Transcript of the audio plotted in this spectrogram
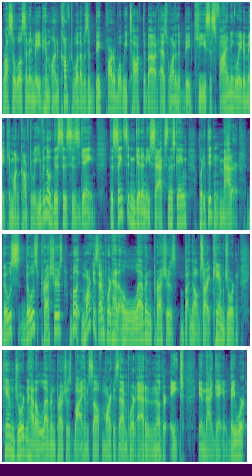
Russell Wilson and made him uncomfortable. That was a big part of what we talked about as one of the big keys is finding a way to make him uncomfortable. Even though this is his game, the Saints didn't get any sacks in this game, but it didn't matter. Those those pressures, but Marcus Davenport had 11 pressures, but no, I'm sorry, Cam Jordan. Cam Jordan had 11 pressures by himself. Marcus Davenport added another eight in that game. They were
